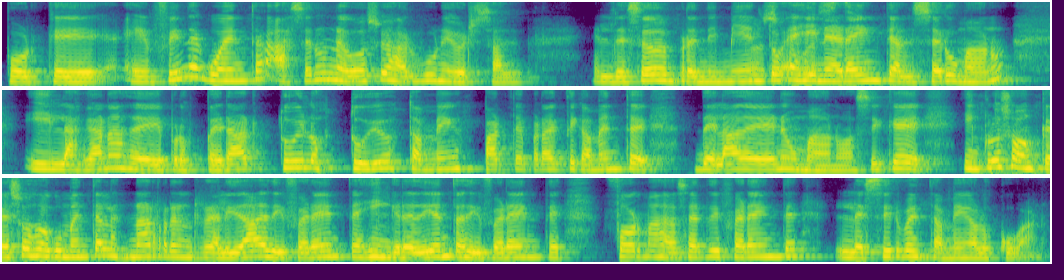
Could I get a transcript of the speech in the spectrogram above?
porque en fin de cuentas, hacer un negocio es algo universal. El deseo de emprendimiento es inherente al ser humano y las ganas de prosperar tú y los tuyos también es parte prácticamente del ADN humano. Así que incluso aunque esos documentales narren realidades diferentes, ingredientes diferentes, formas de hacer diferentes, les sirven también a los cubanos.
